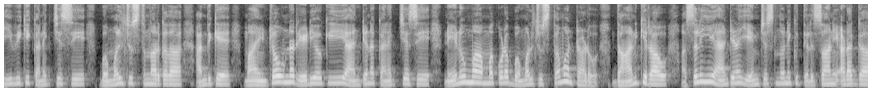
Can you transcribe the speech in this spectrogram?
టీవీకి కనెక్ట్ చేసి బొమ్మలు చూస్తున్నారు కదా. అందుకే మా ఇంట్లో ఉన్న రేడియోకి ఈ యాంటీనా కనెక్ట్ చేసి నేను మా అమ్మ కూడా బొమ్మలు చూస్తామంటాడు. దానికి రావు. అసలు ఈ యాంటీనా ఏం చేస్తుందో నీకు తెలుసా అని అడగ్గా.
